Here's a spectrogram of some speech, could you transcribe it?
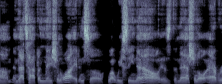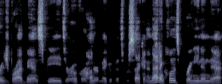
Um, and that's happened nationwide. And so what we see now is the national average broadband speeds are over 100 megabits per second. And that includes bringing in the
